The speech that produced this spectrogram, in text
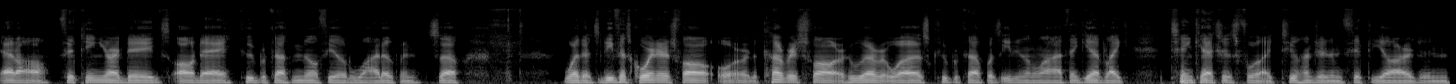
at all. 15 yard digs all day. Cooper Kupp and Millfield wide open. So, whether it's the defense coordinator's fault or the coverage fault or whoever it was, Cooper Kupp was eating alive. I think he had like 10 catches for like 250 yards and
